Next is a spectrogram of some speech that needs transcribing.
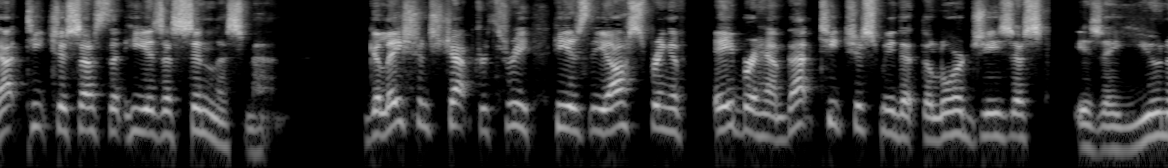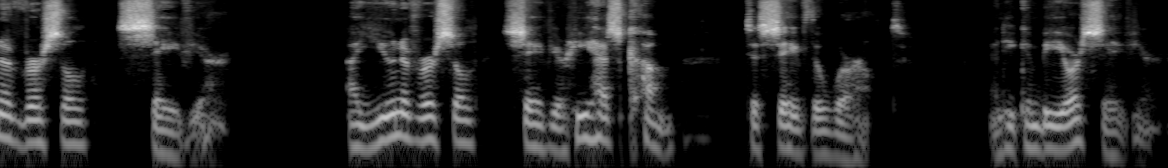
That teaches us that he is a sinless man. Galatians chapter three, he is the offspring of Abraham. That teaches me that the Lord Jesus is a universal savior. A universal savior. He has come to save the world and he can be your savior.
